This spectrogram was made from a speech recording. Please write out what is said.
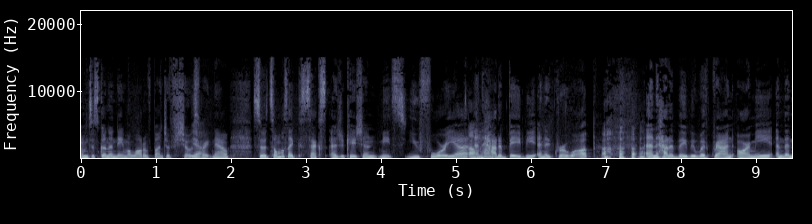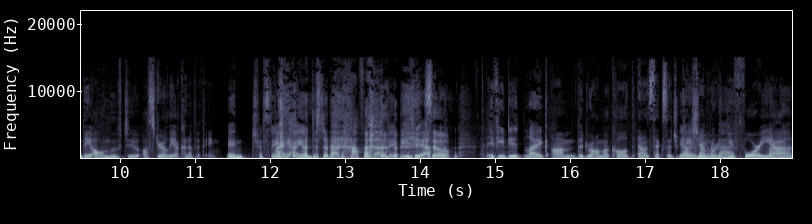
I'm just going to name a lot of bunch of shows Yeah. right now. So it's almost like sex education meets euphoria and Uh-huh. had a baby and it grew up and had a baby with Grand Army and then they all moved to Australia kind of a thing. Interesting. I, I understood about half of that, maybe. Yeah. So if you did like um, the drama called uh, Sex Education remember or that. Euphoria Uh-huh.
